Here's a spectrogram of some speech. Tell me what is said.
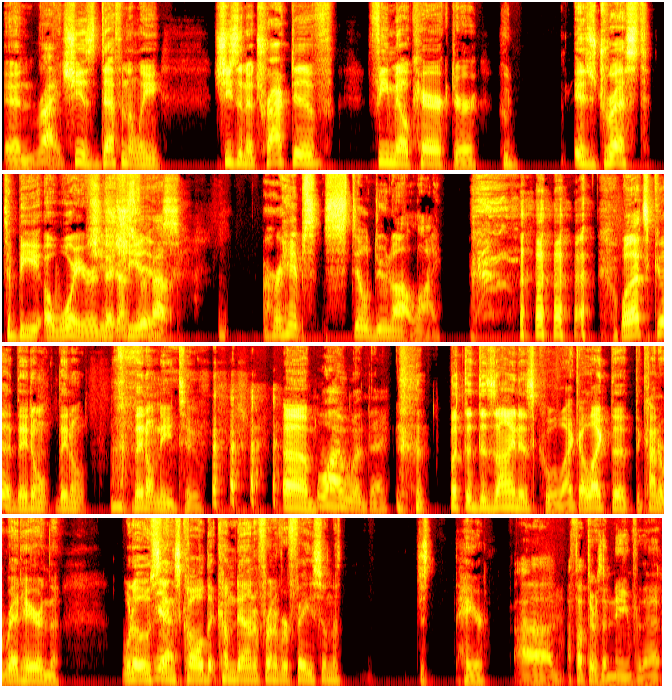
and Right. she is definitely she's an attractive female character who is dressed to be a warrior She's that she is. battle. Her hips still do not lie. well, that's good. They don't they don't they don't need to. Um Why would they? but the design is cool. Like I like the the kind of red hair and the what are those Yeah. things called that come down in front of her face on the just hair. Uh, I thought there was a name for that.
